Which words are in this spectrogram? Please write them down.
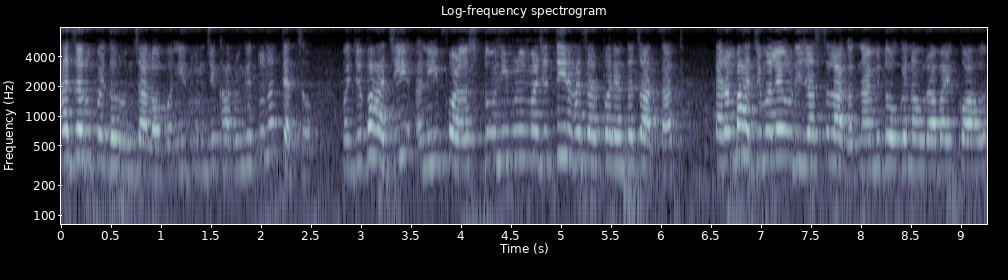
हजार रुपये धरून चालू आपण. इथून जे खालून घेतो ना त्याचं. म्हणजे भाजी आणि फळस दोन्ही मिळून माझे तीन हजारपर्यंत जातात. कारण भाजी मला एवढी जास्त लागत नाही. आम्ही दोघं नवरा बायको आहोत.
